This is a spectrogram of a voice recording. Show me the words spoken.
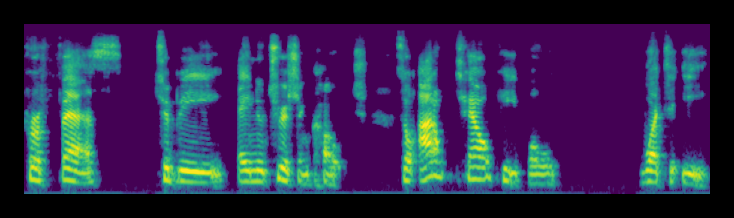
profess to be a nutrition coach. So I don't tell people what to eat.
